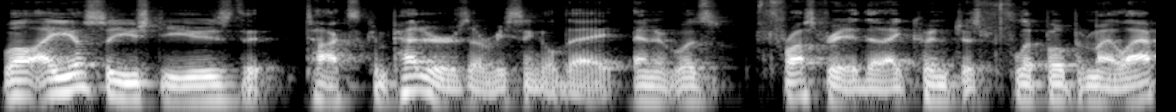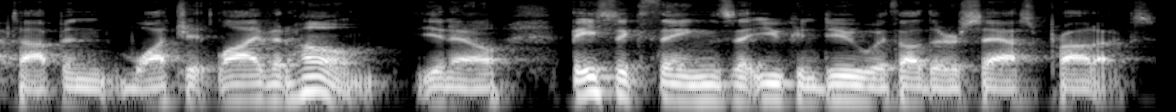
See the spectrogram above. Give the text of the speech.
Well, I also used to use the Tock's competitors every single day, and it was frustrated that I couldn't just flip open my laptop and watch it live at home. You know, basic things that you can do with other SaaS products.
